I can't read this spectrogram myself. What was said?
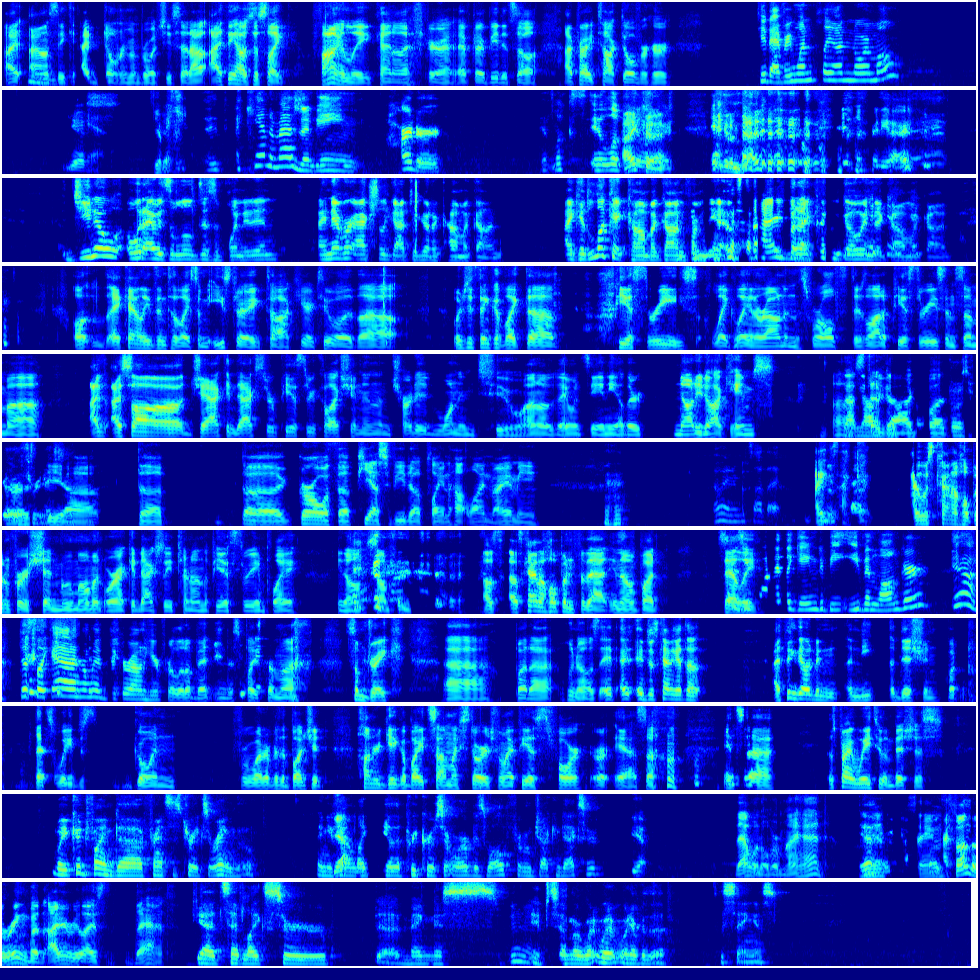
I, I honestly I don't remember what she said. I, I think I was just like finally kind of after I, after I beat it. So I probably talked over her. Did everyone play on normal? Yes. Yep. It, I can't imagine it being harder. It looks. It looks. I really could. Hard. I can imagine. it looked pretty hard. Do you know what I was a little disappointed in? I never actually got to go to Comic Con. I could look at Comic Con from the outside, but I couldn't go into Comic Con. Well, that kind of leads into like some Easter egg talk here too. With uh, what'd you think of like the PS3s like laying around in this world? There's a lot of PS3s and some. uh I, I saw Jak and Daxter PS3 collection and Uncharted one and two. I don't know if anyone see any other Naughty Dog games. Uh, Not Naughty stacked- Dog, but there the was the uh, the the girl with the PS Vita playing Hotline Miami. Oh, I never saw that. I, Missed I. I was kind of hoping for a Shenmue moment where I could actually turn on the PS3 and play, you know, something. I was I was kind of hoping for that, you know, but sadly, you wanted the game to be even longer. Yeah, just like yeah, I'm gonna stick around here for a little bit and just play some uh, some Drake. Uh, but uh, who knows? It it, it just kind of got the. I think that would have been a neat addition, but that's way just going for whatever the budget, hundred gigabytes on my storage for my PS4, or yeah, so it's uh, it's probably way too ambitious. Well, you could find uh, Francis Drake's ring though, and you Yeah. found like yeah, the precursor orb as well from Jak and Daxter. Yeah, that went over my head. Yeah, Same. I found the ring, but I didn't realize that. yeah. It said like Sir uh, Magnus Mm. Ipsum or what, what, whatever the the saying is.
